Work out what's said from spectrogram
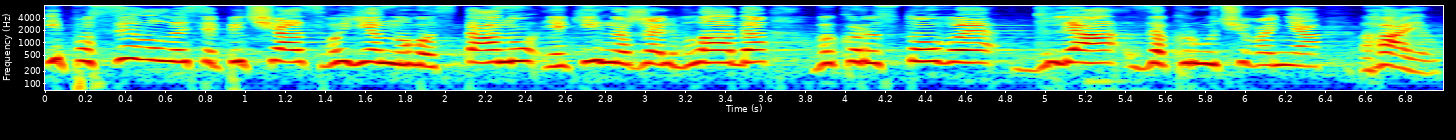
і посилилися під час воєнного стану, який, на жаль, влада використовує для закручування гайок.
